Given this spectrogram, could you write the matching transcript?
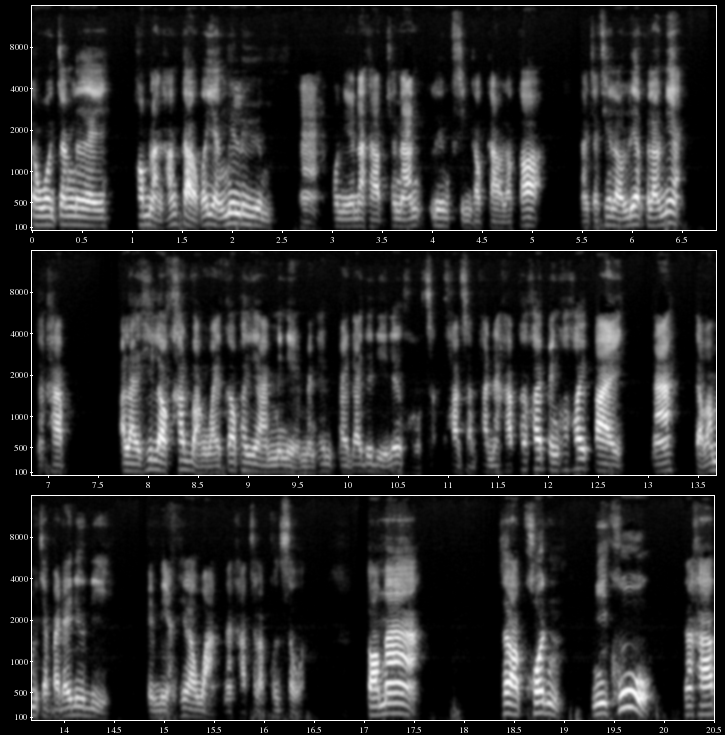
กังวลจังเลย ความหลังครั้งเก่าก็ยังไม่ลืมอ่าพวกนี้นะครับ ฉะนั้นลืมสิ่งเก่าๆ แล้วก็หลังจากที่เราเลือกไปแล้วเนี่ยนะครับ อะไรที่เราคาดหวังไว้ก็พยายามเมเนจมันให้ไปได้ด้วยดีเรื่องของความสัมพันธ์นะครับ ค่อยๆเป็นค่อย ๆไปนะ แต่ว่ามันจะไปได้ด้วยดี เป็นอย่างที่เราหวังนะครับสำหรับคนโสด ต่อมาสำหรับคนมีคู่นะครับ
